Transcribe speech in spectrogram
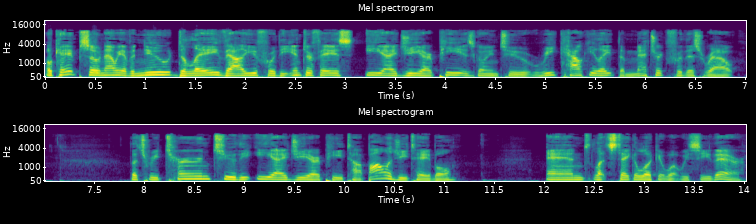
Okay, so now we have a new delay value for the interface. EIGRP is going to recalculate the metric for this route. Let's return to the EIGRP topology table and let's take a look at what we see there.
